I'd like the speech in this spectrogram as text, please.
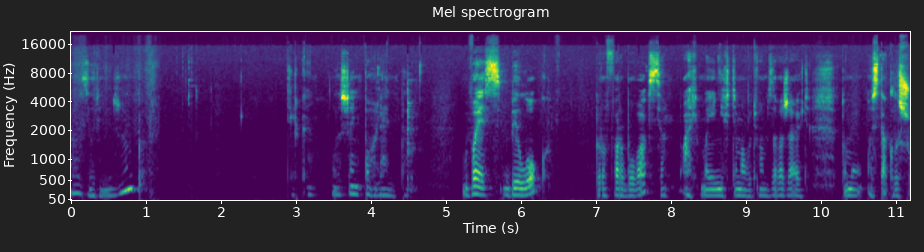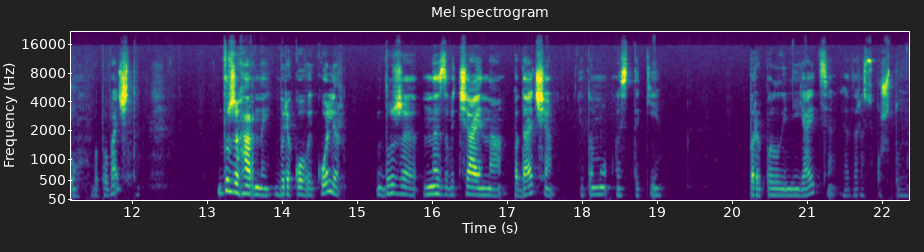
розріжемо. Тільки лишень погляньте. Весь білок профарбувався. Ай, мої нігті, мабуть, вам заважають. Тому ось так лишу, ви побачите. Дуже гарний буряковий колір, дуже незвичайна подача. І тому ось такі перепелині яйця. Я зараз скуштую.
